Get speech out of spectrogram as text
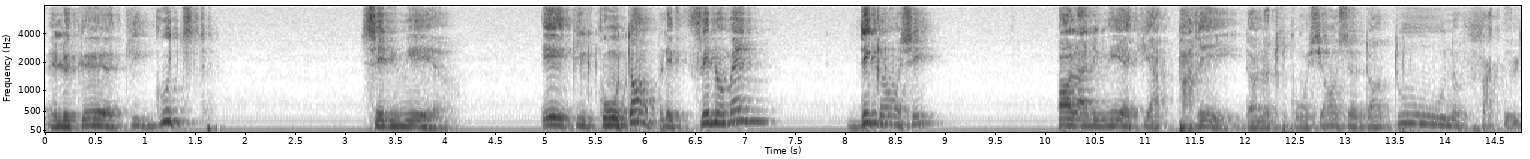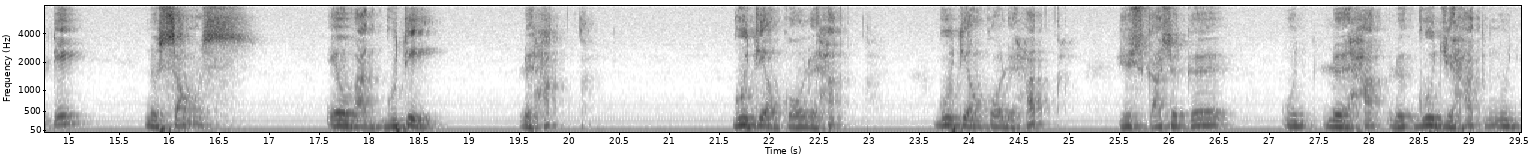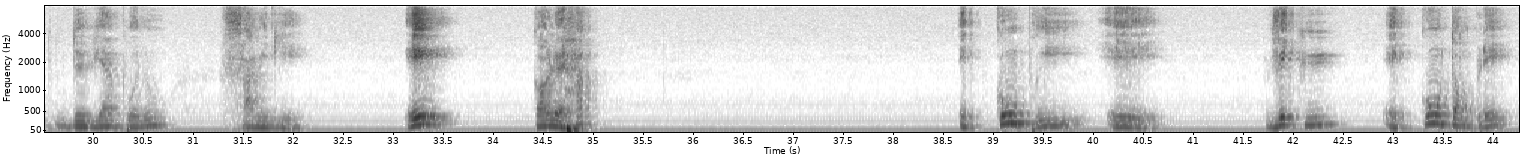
Et le cœur qui goûte ces lumières et qu'il contemple les phénomènes déclenchés par la lumière qui apparaît dans notre conscience, dans toutes nos facultés, nos sens, et on va goûter le haq, goûter encore le haq, goûter encore le haq jusqu'à ce que le, le goût du haq nous devient pour nous familier. Et quand le haq est compris et vécu et contemplé,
